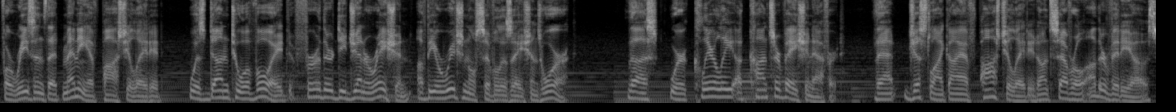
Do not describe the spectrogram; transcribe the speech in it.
for reasons that many have postulated, was done to avoid further degeneration of the original civilization's work. Thus, were clearly a conservation effort that, just like I have postulated on several other videos,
